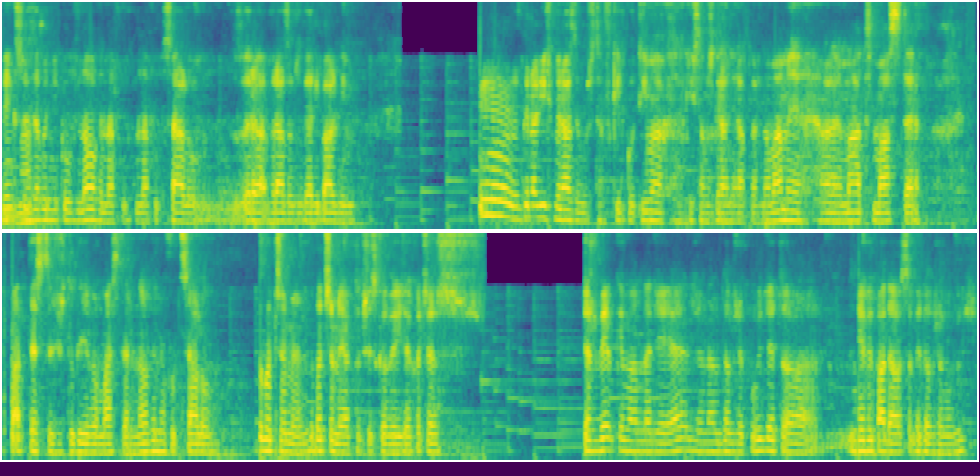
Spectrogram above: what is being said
większość zawodników nowy na, na futsalu z, ra, wraz z Garibaldim. No, graliśmy razem już tam w kilku teamach, jakieś tam zgranie na pewno mamy, ale Matt, Master. Matt też coś już tu grywa, Master nowy na futsalu. Zobaczymy, zobaczymy jak to wszystko wyjdzie, chociaż... Chociaż wielkie mam nadzieję, że nam dobrze pójdzie, to nie wypada o sobie dobrze mówić.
